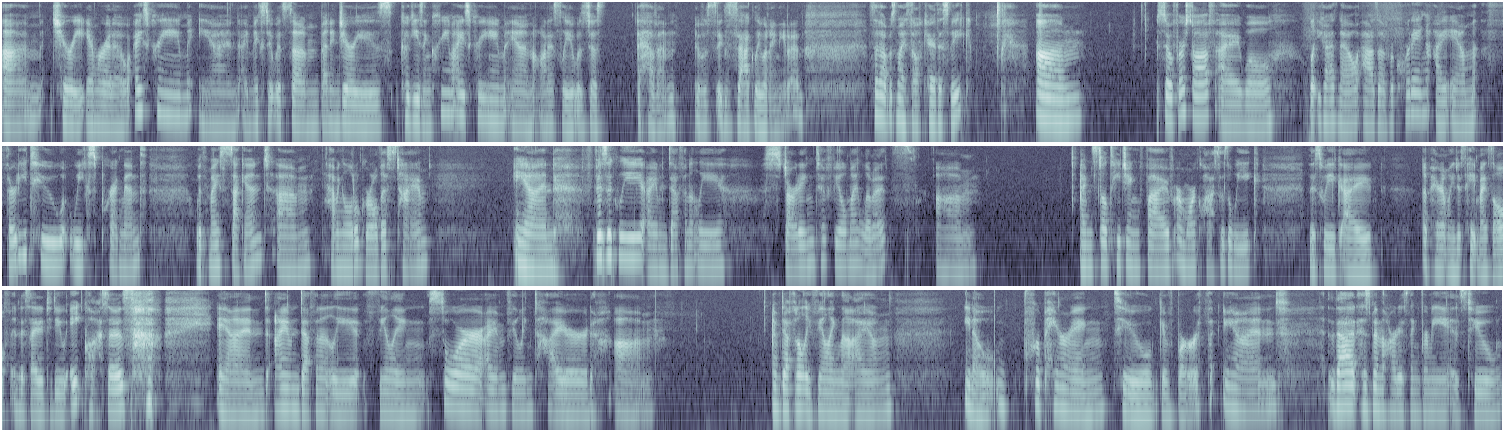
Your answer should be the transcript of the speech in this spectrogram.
um, cherry amaretto ice cream, and I mixed it with some Ben and Jerry's cookies and cream ice cream, and honestly, it was just heaven. It was exactly what I needed. So that was my self care this week. Um, so, first off, I will let you guys know as of recording, I am 32 weeks pregnant with my second, um, having a little girl this time. And physically, I am definitely starting to feel my limits. Um, I'm still teaching five or more classes a week. This week, I apparently just hate myself and decided to do eight classes. and I am definitely feeling sore. I am feeling tired. Um, I'm definitely feeling that I am, you know, preparing to give birth. And that has been the hardest thing for me is to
